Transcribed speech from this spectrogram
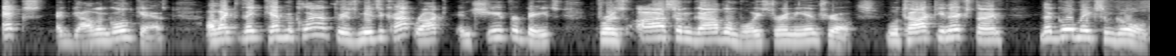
X at Goblin Goldcast. I'd like to thank Kevin MacLeod for his music Hot Rock and Schaefer Bates for his awesome goblin voice during the intro. We'll talk to you next time. Now go make some gold.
